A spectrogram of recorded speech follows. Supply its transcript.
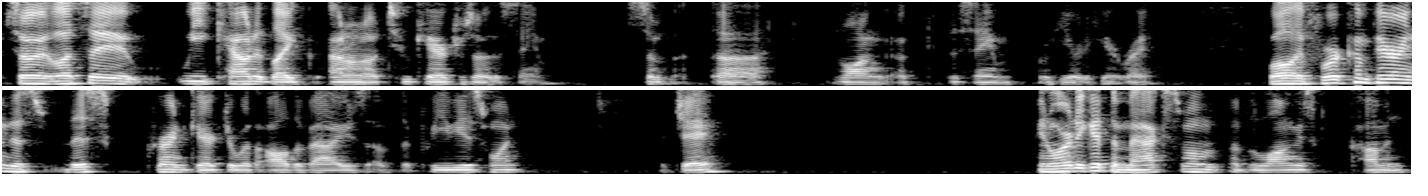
So let's say we counted like, I don't know, two characters are the same, some uh, long uh, the same from here to here, right? Well, if we're comparing this this current character with all the values of the previous one, with j, in order to get the maximum of the longest common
